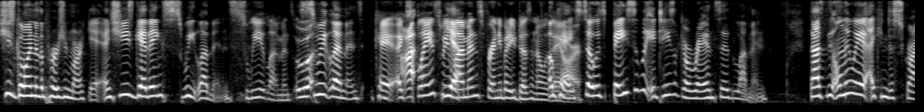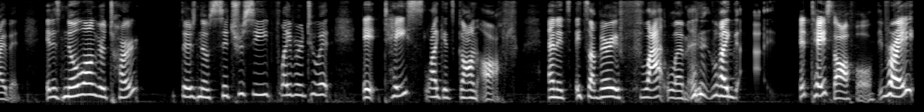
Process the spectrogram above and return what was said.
she's going to the Persian market and she's getting sweet lemons. Sweet lemons. Ooh. Sweet lemons. Okay, I- explain sweet yeah. lemons for anybody who doesn't know what they Okay, so it's basically it tastes like a rancid lemon. That's the only way I can describe it. It is no longer tart. There's no citrusy flavor to it. It tastes like it's gone off. And it's it's a very flat lemon. like it tastes awful. right?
